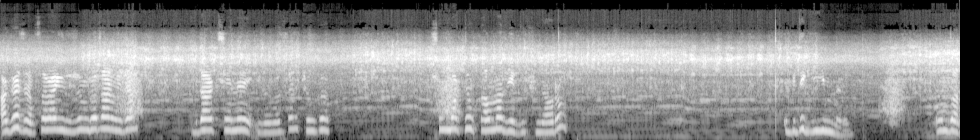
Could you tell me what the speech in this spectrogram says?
Arkadaşlar bu sefer yüzümü göstermeyeceğim. Bir dahaki şeyine yüzümü çünkü şimdi baktım kalmaz diye düşünüyorum. E bir de giyinmedim. Ondan.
